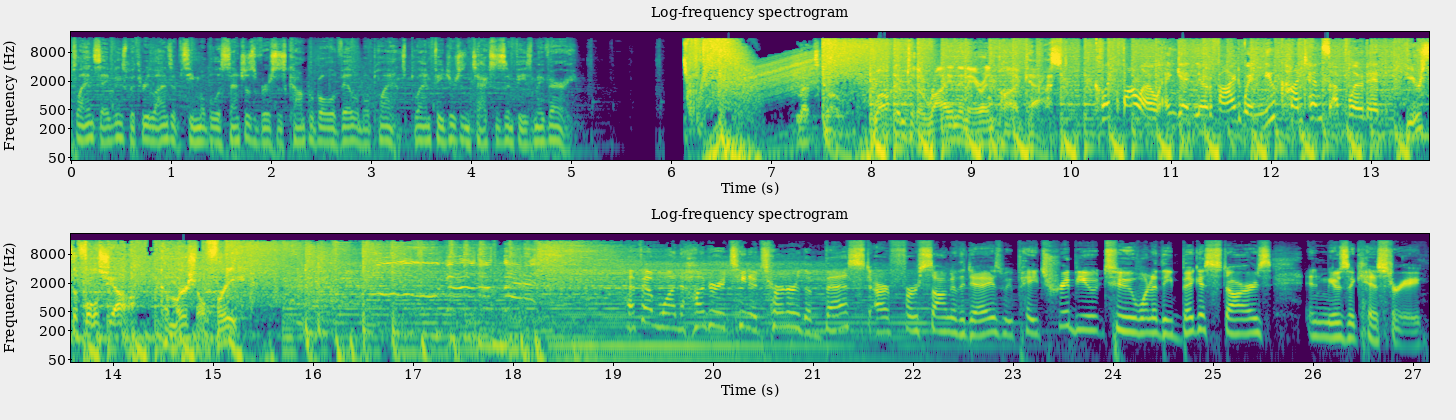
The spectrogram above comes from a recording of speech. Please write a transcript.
Plan savings with three lines of T Mobile Essentials versus comparable available plans. Plan features and taxes and fees may vary. Let's go. Welcome to the Ryan and Erin podcast. Click follow and get notified when new content's uploaded. Here's the full show, commercial free. FM 100, Tina Turner, the best. Our first song of the day as we pay tribute to one of the biggest stars in music history.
